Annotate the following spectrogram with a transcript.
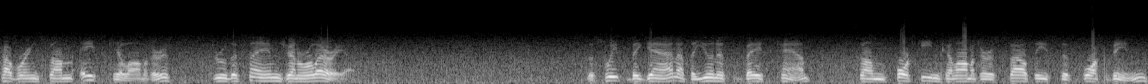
covering some eight kilometers through the same general area. The sweep began at the unit's base camp, some 14 kilometers southeast of Phuoc Vinh,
